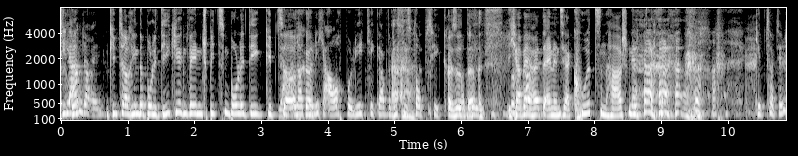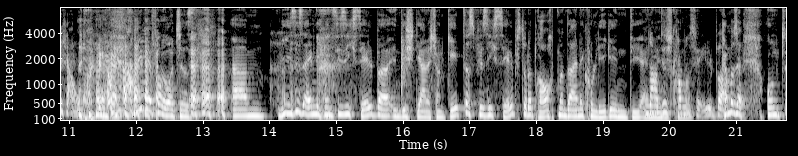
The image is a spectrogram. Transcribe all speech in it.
Die anderen. Gibt es auch in der Politik irgendwen, Spitzenpolitik? Gibt's Ja, auch, äh, natürlich auch Politiker, aber das ist top secret. Also da, ich habe ja heute einen sehr kurzen Haarschnitt. Gibt's natürlich auch. Liebe Frau Rogers, ähm, wie ist es eigentlich, wenn Sie sich selber in die Sterne schauen? Geht das für sich selbst oder braucht man da eine Kollegin, die einen Nein, das kann man selber. Kann man selber. Und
